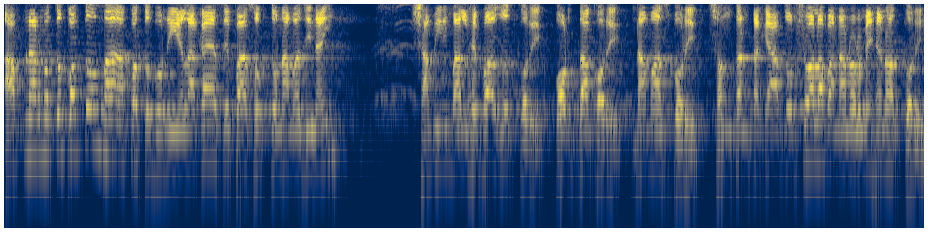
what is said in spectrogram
আপনার মতো কত মা, কত বনি এলাকায় আছে, পাঁচ হক্ত নামাজি নাই? স্বামীর মাল হেফাজত করে, পর্দা করে, নামাজ পড়ে, সন্তানটাকে আদর্শওয়ালা বানানোর মেহনত করে।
